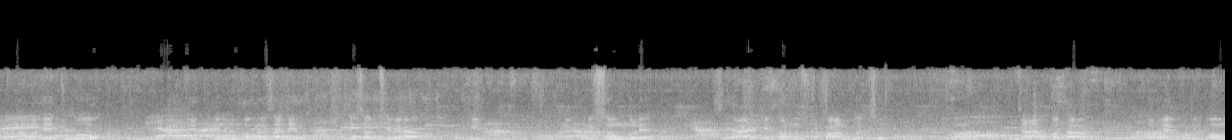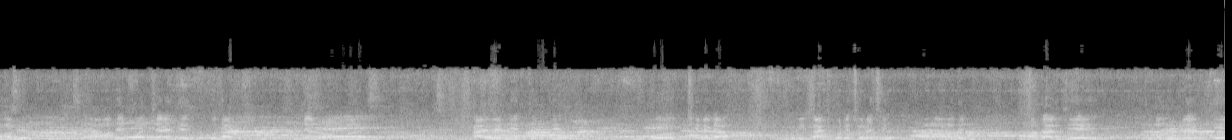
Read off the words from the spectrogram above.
এবং আমাদের যুব, যে তৃণমূল কংগ্রেস আছে সেই সব ছেলেরা অতি মানে পরিশ্রম করে সে আর যে কর্মসূচি পালন করছে। এবং যার কথা বললে খুবই কম হবে। সে আমাদের পঞ্চায়েতের প্রধান মিজানুর রহমান সাহেবের নেতৃত্বে যুব ছেলেরা খুবই কাজ করে চলেছে এবং আমাদের মাদার যে তৃণমূলের যে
